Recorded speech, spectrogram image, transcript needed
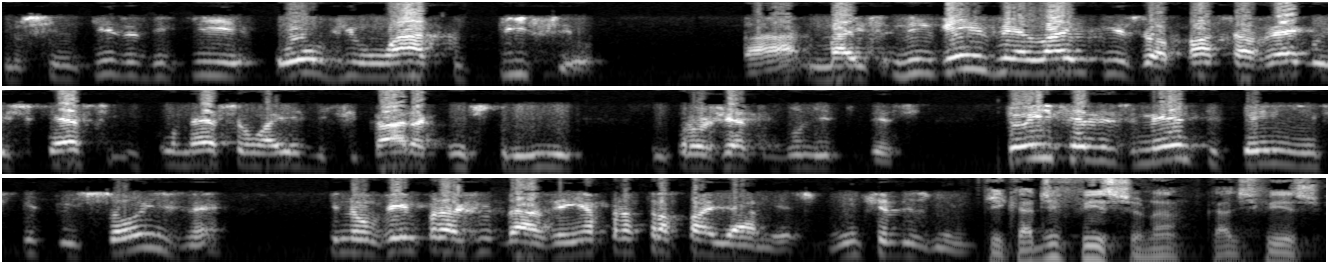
no sentido de que houve um ato pífio, tá? mas ninguém vê lá e diz, ó, passa a régua, esquece e começam a edificar, a construir um projeto bonito desse. Então, infelizmente, tem instituições, né, que não vêm para ajudar, vêm para atrapalhar mesmo, infelizmente. Fica difícil, né? Fica difícil.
